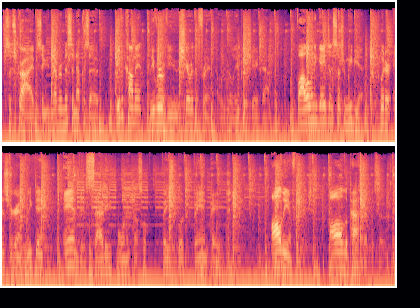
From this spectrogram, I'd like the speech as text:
Subscribe so you never miss an episode. Leave a comment, leave a review, share with a friend. I would really appreciate that. Follow and engage on social media Twitter, Instagram, LinkedIn, and this Saturday Morning Hustle Facebook fan page. All the information, all the past episodes,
